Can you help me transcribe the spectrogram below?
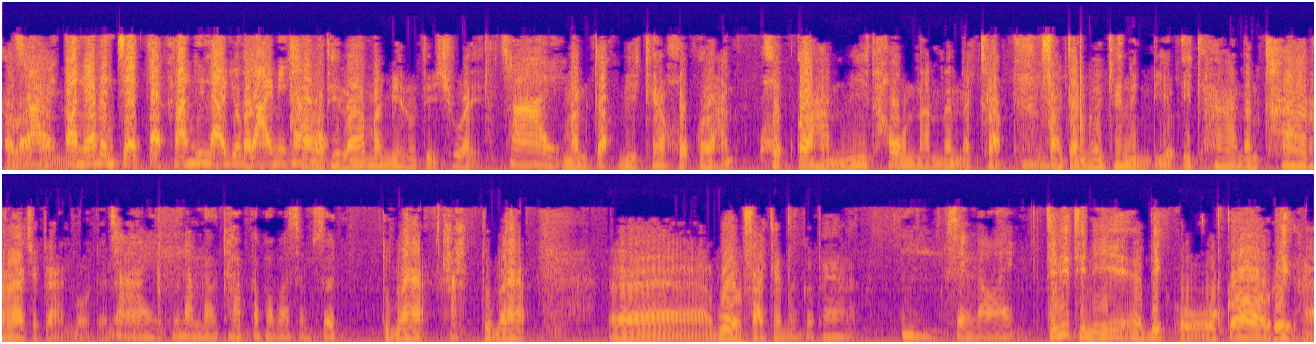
อรใช่ หันต์ตอนนี้เป็นเจ็ดแต่ครั้งที่แล้วยกย้ายมีแค่ครั้งหกที่แล้วไม่มีรัฐมนตรีช่วย ใช่ มันก็มีแค่หกอรหันต์หกอรหันต์นี่เท่านั้นน่ะนะครับฝ่ายการเมืองแค่หนึ่งเดียวอีกห้านั้นข้าราชการหมดนะใช่ฮะผู้นำเราทัพกับพบสูงสุด ถูกไหมฮะค่ะ ถูกไหมฮะเอ่อโหวตฝ่ายการเมืองก็แพ้แล้ว อืมเสียงน้อย ทีนี้ทีนี้บิ๊กโอก็เรียกหา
